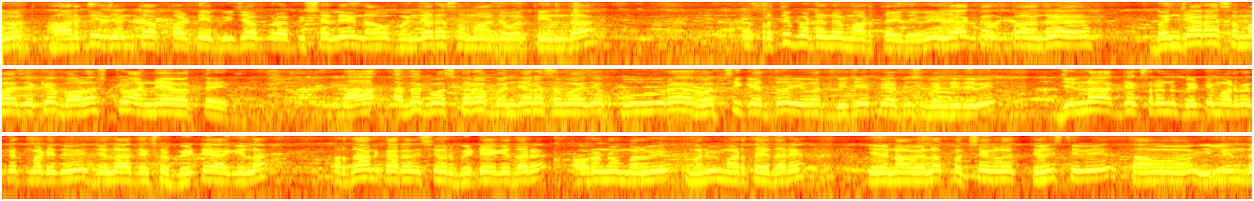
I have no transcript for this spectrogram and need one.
ಇವತ್ತು ಭಾರತೀಯ ಜನತಾ ಪಾರ್ಟಿ ಬಿಜಾಪುರ ಆಫೀಸಲ್ಲಿ ನಾವು ಬಂಜಾರ ಸಮಾಜ ವತಿಯಿಂದ ಪ್ರತಿಭಟನೆ ಮಾಡ್ತಾ ಇದ್ದೀವಿ. ಯಾಕಪ್ಪ ಅಂದರೆ ಬಂಜಾರ ಸಮಾಜಕ್ಕೆ ಭಾಳಷ್ಟು ಅನ್ಯಾಯವಾಗ್ತಾ ಇದೆ. ಆ, ಅದಕ್ಕೋಸ್ಕರ ಬಂಜಾರ ಸಮಾಜ ಪೂರ ರೊಚ್ಚಿಗೆದ್ದು ಇವತ್ತು ಬಿ ಜೆ ಪಿ ಆಫೀಸ್ ಬಂದಿದ್ದೀವಿ. ಜಿಲ್ಲಾ ಅಧ್ಯಕ್ಷರನ್ನು ಭೇಟಿ ಮಾಡಬೇಕಂತ ಮಾಡಿದ್ದೀವಿ. ಜಿಲ್ಲಾ ಅಧ್ಯಕ್ಷರು ಭೇಟಿ ಆಗಿಲ್ಲ. ಪ್ರಧಾನ ಕಾರ್ಯದರ್ಶಿ ಅವರು ಭೇಟಿಯಾಗಿದ್ದಾರೆ. ಅವರನ್ನು ಮನವಿ ಮನವಿ ಮಾಡ್ತಾ ಇದ್ದಾರೆ. ನಾವೆಲ್ಲ ಪಕ್ಷಗಳು ತಿಳಿಸ್ತೀವಿ. ತಾವು ಇಲ್ಲಿಂದ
